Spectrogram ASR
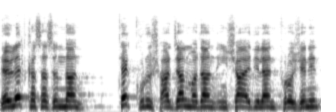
Devlet kasasından tek kuruş harcanmadan inşa edilen projenin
